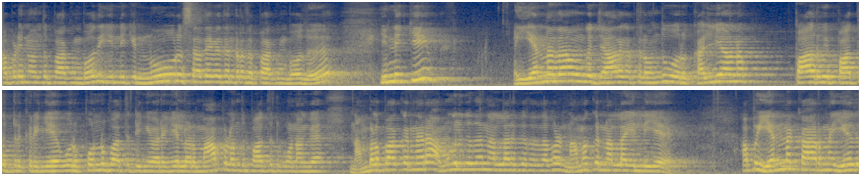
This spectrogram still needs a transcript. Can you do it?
அப்படின்னு வந்து பார்க்கும்போது இன்றைக்கி நூறு சதவீதன்றதை பார்க்கும்போது இன்றைக்கி என்ன தான் உங்கள் ஜாதகத்தில் வந்து ஒரு கல்யாண பார்வை பார்த்துட்டு இருக்கிறீங்க ஒரு பொண்ணு பார்த்துட்டீங்க வரீங்க இல்லை ஒரு மாப்பிள்ளை வந்து பார்த்துட்டு போனாங்க நம்மளை பார்க்குற நேரம் அவங்களுக்கு தான் நல்லா இருக்கிறத தவிர நமக்கு நல்லா இல்லையே. அப்போ என்ன காரணம் ஏது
